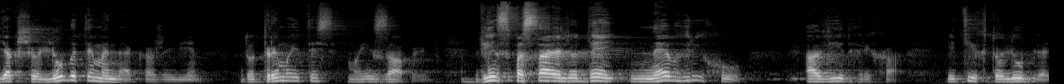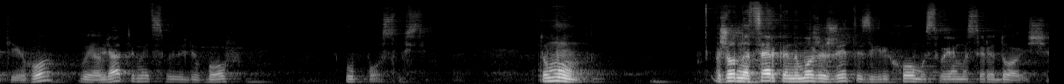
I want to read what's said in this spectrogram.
Якщо любите мене, каже він, дотримуйтесь моїх заповідей. Він спасає людей не в гріху, а від гріха. І ті, хто люблять Його, виявлятимуть свою любов у послусі. Тому жодна церква не може жити з гріхом у своєму середовищі.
